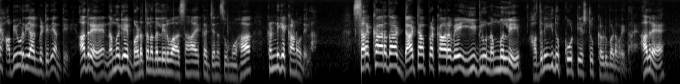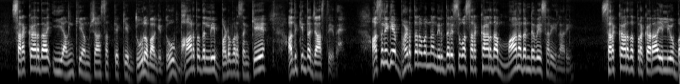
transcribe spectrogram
ಅಭಿವೃದ್ಧಿ ಆಗಿಬಿಟ್ಟಿದೆ ಅಂತೀವಿ. ಆದರೆ ನಮಗೆ ಬಡತನದಲ್ಲಿರುವ ಅಸಹಾಯಕ ಜನಸಮೂಹ ಕಣ್ಣಿಗೆ ಕಾಣೋದಿಲ್ಲ. ಸರ್ಕಾರದ ಡಾಟಾ ಪ್ರಕಾರವೇ ಈಗಲೂ ನಮ್ಮಲ್ಲಿ ಹದಿನೈದು ಕೋಟಿಯಷ್ಟು ಕಡು ಬಡವರಿದ್ದಾರೆ ಆದರೆ ಸರ್ಕಾರದ ಈ ಅಂಕಿಅಂಶ ಸತ್ಯಕ್ಕೆ ದೂರವಾಗಿದ್ದು, ಭಾರತದಲ್ಲಿ ಬಡವರ ಸಂಖ್ಯೆ ಅದಕ್ಕಿಂತ ಜಾಸ್ತಿ ಇದೆ. ಅಸಲಿಗೆ ಬಡತನವನ್ನು ನಿರ್ಧರಿಸುವ ಸರ್ಕಾರದ ಮಾನದಂಡವೇ ಸರಿ ಇಲ್ಲ ರೀ ಸರ್ಕಾರದ ಪ್ರಕಾರ ಇಲ್ಲಿ ಒಬ್ಬ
